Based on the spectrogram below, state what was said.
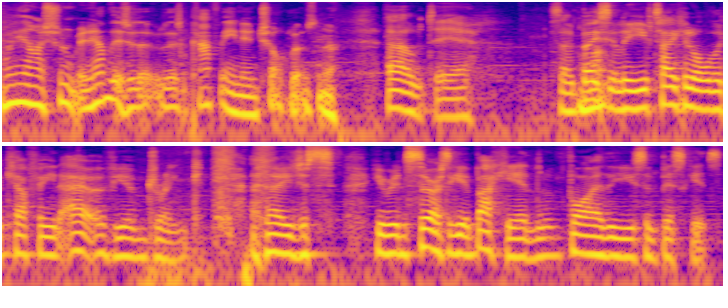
well, yeah, I shouldn't really have this. There's caffeine in chocolate, isn't there? Oh dear. So basically, you've taken all the caffeine out of your drink, and now you just you're inserting it back in via the use of biscuits.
